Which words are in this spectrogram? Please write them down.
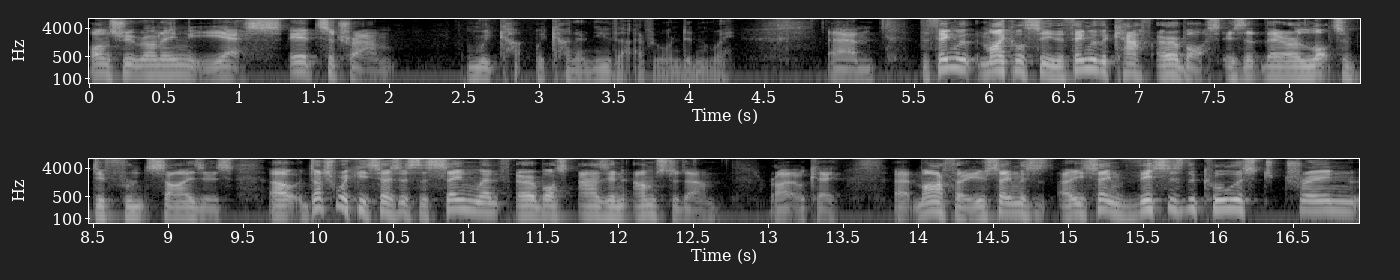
On street running, yes. It's a tram. We we kind of knew that, everyone, didn't we? Um, the thing with Michael C, the thing with the CAF Urbos is that there are lots of different sizes. Uh, Dutch Wiki says it's the same length Urbos as in Amsterdam. Right, okay. Uh, Martha, you're saying this is, are you saying this is the coolest train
